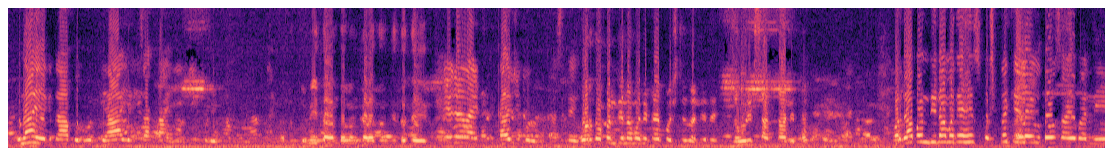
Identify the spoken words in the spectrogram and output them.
पुन्हा एकदा बघून घ्या याचा काहीही परिणाम होणार नाही. आता तुम्ही इथं आंदोलन करायचं आणि तिथं ते वेगळं काळजी करू नका असं काही वर्धापन दिनामध्ये काय स्पष्ट झालेलं आहे? जवळीक साधता आली तर? वर्धापन दिनामध्ये हे स्पष्ट केलंय उद्धव साहेबांनी.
